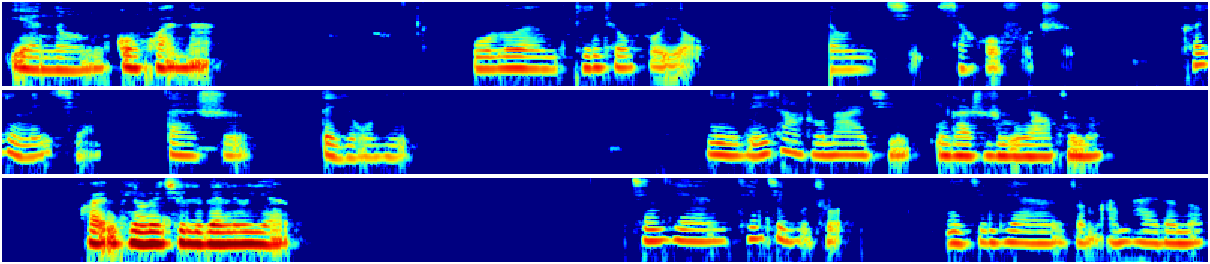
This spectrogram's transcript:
也能共患难。无论贫穷富有，都一起相互扶持。可以没钱，但是得有你。你理想中的爱情应该是什么样子呢？欢迎评论区里边留言。今天天气不错，你今天怎么安排的呢？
